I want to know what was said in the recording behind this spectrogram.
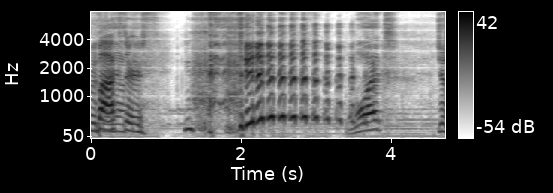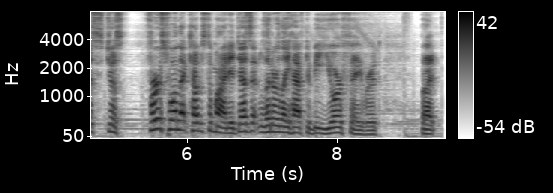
I'm gonna throw it out there. Boxers. what? Just just first one that comes to mind. It doesn't literally have to be your favorite, but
